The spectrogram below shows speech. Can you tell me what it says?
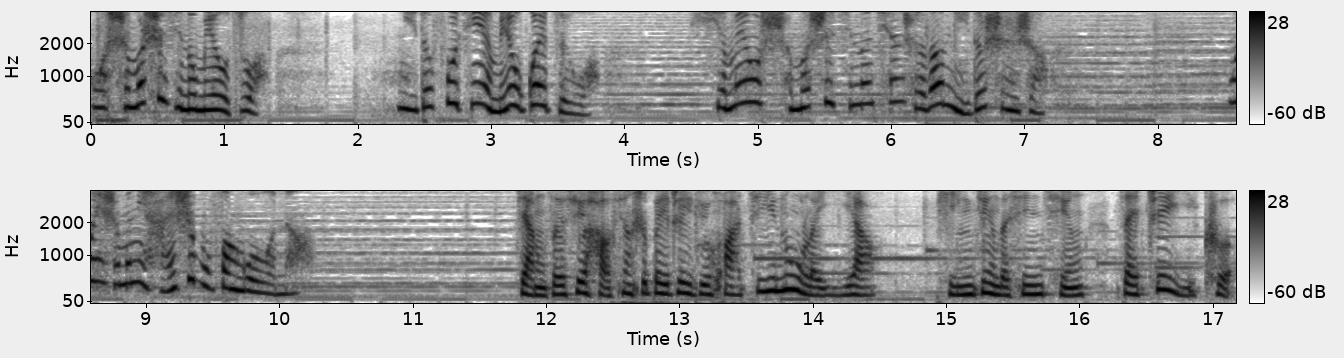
我什么事情都没有做，你的父亲也没有怪罪我，也没有什么事情能牵扯到你的身上。为什么你还是不放过我呢？”蒋泽旭好像是被这句话激怒了一样，平静的心情在这一刻。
